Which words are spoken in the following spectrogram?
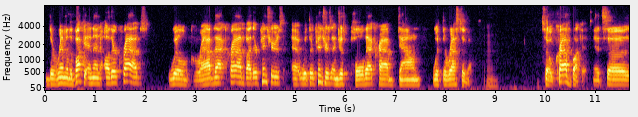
the rim of the bucket, and then other crabs will grab that crab by their pinchers uh, with their pinchers and just pull that crab down with the rest of them. Mm. So crab bucket. It's uh,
